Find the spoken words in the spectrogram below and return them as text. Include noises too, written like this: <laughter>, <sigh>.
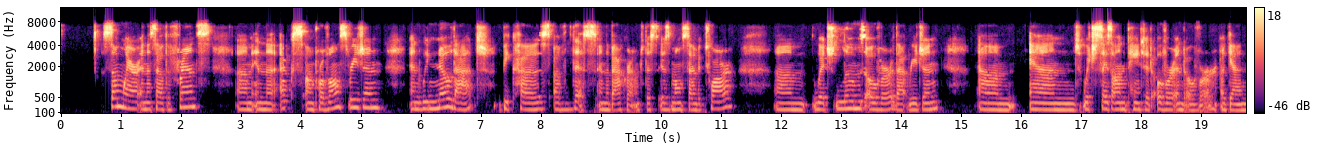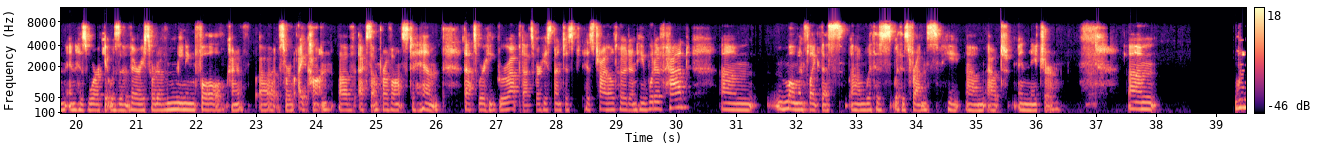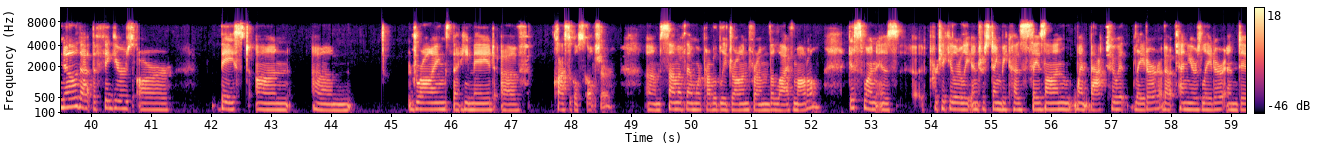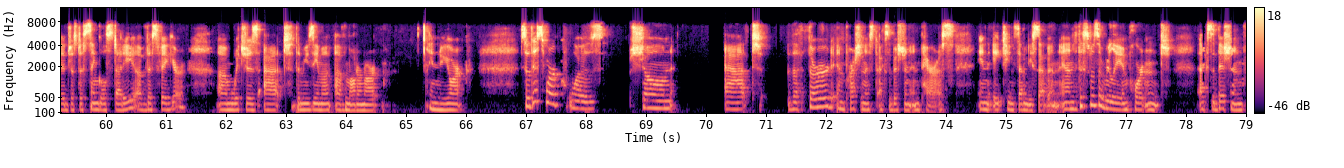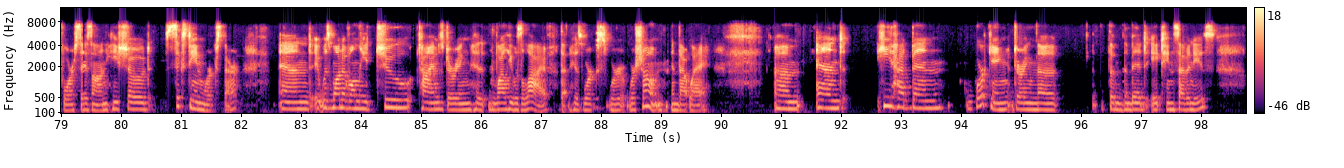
somewhere in the south of France, um, in the Aix-en-Provence region, and we know that because of this in the background. This is Mont Sainte-Victoire, um, which looms over that region. Um, and which Cezanne painted over and over again in his work. It was a very sort of meaningful kind of uh, sort of icon of Aix-en-Provence to him. That's where he grew up. That's where he spent his, his childhood, and he would have had um, moments like this um, with his with his friends. He um, out in nature. Um, we know that the figures are based on um, drawings that he made of classical sculpture. Um, some of them were probably drawn from the live model. This one is uh, particularly interesting because Cezanne went back to it later, about 10 years later, and did just a single study of this figure, um, which is at the Museum of Modern Art in New York. So this work was shown at the third Impressionist exhibition in Paris in 1877. And this was a really important exhibition for Cezanne. He showed 16 works there. And it was one of only two times during his, while he was alive that his works were, were shown in that way. Um, and he had been working during the, the, the mid 1870s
